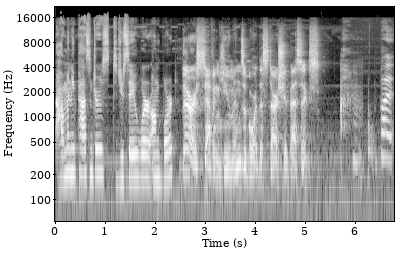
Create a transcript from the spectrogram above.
How many passengers did you say were on board? There are seven humans aboard the Starship Essex. But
